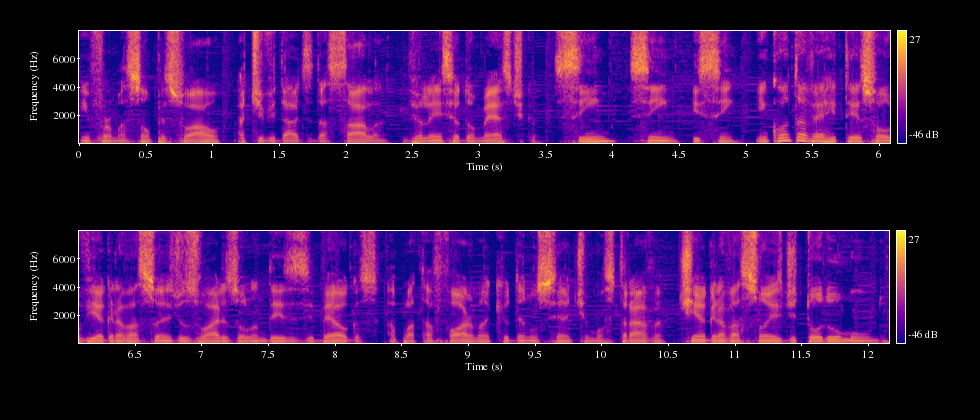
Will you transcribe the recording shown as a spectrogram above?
informação pessoal, atividades da sala, violência doméstica, sim, sim e sim. Enquanto a VRT só ouvia gravações de usuários holandeses e belgas, a plataforma que o denunciante mostrava tinha gravações de todo o mundo,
